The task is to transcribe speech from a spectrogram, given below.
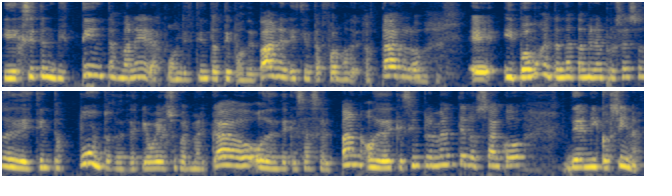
Y existen distintas maneras, con distintos tipos de panes, distintas formas de tostarlo. Eh, y podemos entender también el proceso desde distintos puntos, desde que voy al supermercado, o desde que se hace el pan, o desde que simplemente lo saco de mi cocina.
